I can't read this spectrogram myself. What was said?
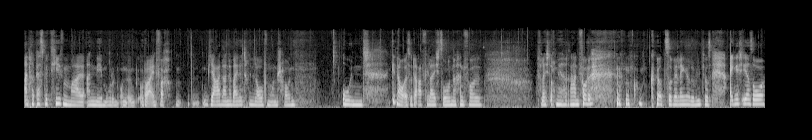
andere Perspektiven mal annehmen oder, oder einfach ja da eine Weile drin laufen und schauen. Und genau, also da vielleicht so eine Handvoll, vielleicht auch mehrere Handvoll kürzere, längere Videos. Eigentlich eher so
